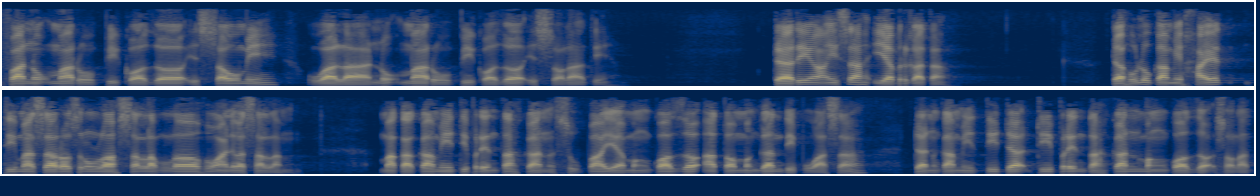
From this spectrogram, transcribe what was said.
fa nu'maru bi qada'is saumi wala nu'maru bi qada'is salati. Dari Aisyah ia berkata, Dahulu kami haid di masa Rasulullah sallallahu alaihi wasallam. Maka kami diperintahkan supaya mengkodok atau mengganti puasa dan kami tidak diperintahkan mengkodok sholat.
